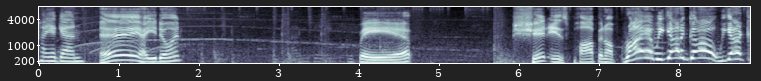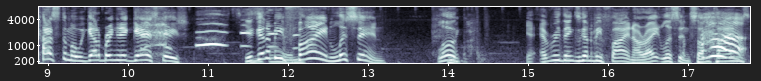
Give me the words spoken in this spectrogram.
Hi again. Hey, how you doing? Great. Shit is popping off. Ryan, we gotta go. We got a customer. We gotta bring to a gas station. You're gonna be fine. Listen, look, oh yeah, everything's gonna be fine. All right. Listen, ah, sometimes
